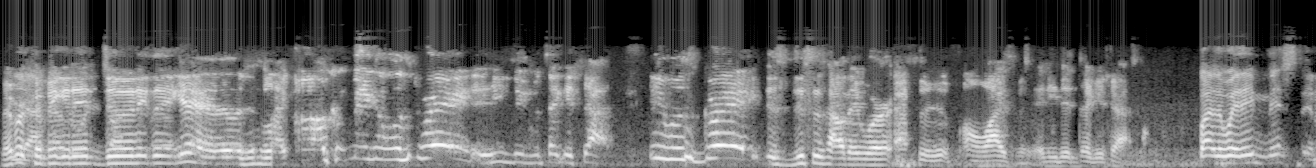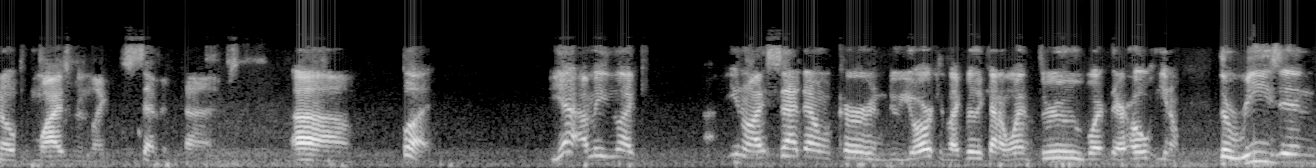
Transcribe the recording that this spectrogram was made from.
Remember yeah, Kuminga didn't do anything? Yeah, it was just like, oh, Kuminga was great, and he didn't even take a shot. He was great. This this is how they were after on Wiseman, and he didn't take a shot. By the way, they missed an open Wiseman like seven times. Um, but yeah, I mean, like you know, I sat down with Kerr in New York and like really kind of went through what their whole, you know, the reason,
